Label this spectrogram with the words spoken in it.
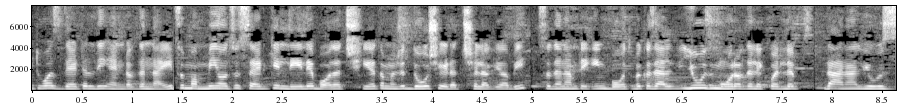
it was there till the end of the night so mummy also said कि ले ले बहुत अच्छी है तो मुझे दो शेड अच्छे लगे अभी so then I am taking both because I use more of the liquid lips then I use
